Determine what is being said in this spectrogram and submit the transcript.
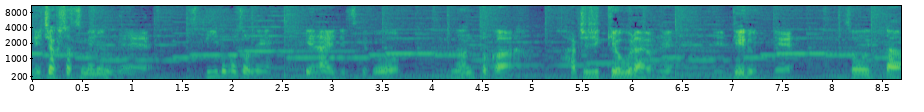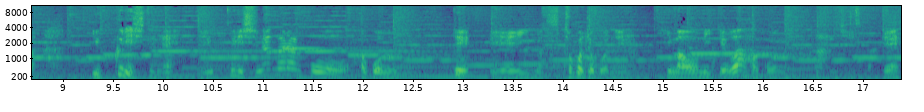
めちゃくちゃ積めるんで、スピードこそね、出ないですけど、なんとか80キロぐらいはね、出るんで、そういった、ゆっくりしてね、ゆっくりしながらこう運ぶって、えいます。ちょこちょこね、暇を見ては運ぶ感じですかね。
